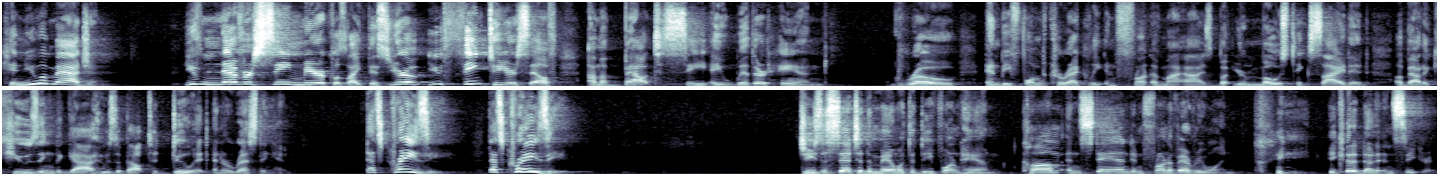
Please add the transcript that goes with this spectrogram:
Can you imagine? You've never seen miracles like this. You're, you think to yourself, I'm about to see a withered hand grow and be formed correctly in front of my eyes, but you're most excited about accusing the guy who's about to do it and arresting him. That's crazy. That's crazy. Jesus said to the man with the deformed hand, Come and stand in front of everyone. he could have done it in secret.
